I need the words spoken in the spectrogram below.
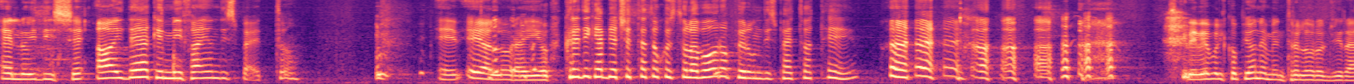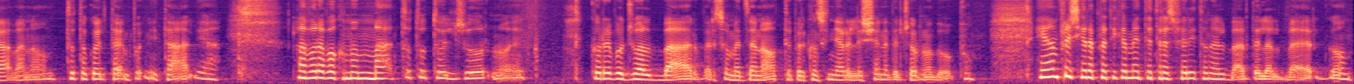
E lui disse, ho idea che mi fai un dispetto. E, e allora io, credi che abbia accettato questo lavoro per un dispetto a te? Scrivevo il copione mentre loro giravano, tutto quel tempo in Italia. Lavoravo come un matto tutto il giorno e correvo giù al bar verso mezzanotte per consegnare le scene del giorno dopo. E Humphrey si era praticamente trasferito nel bar dell'albergo.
